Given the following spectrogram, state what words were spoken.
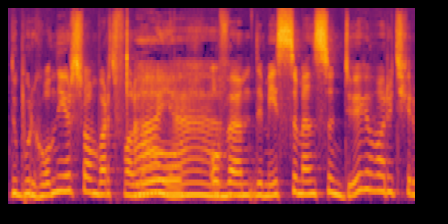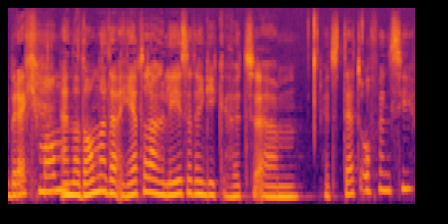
De Bourgondiërs van Bart van Ah, ja. of ehm, De meeste mensen deugen van Rutger Bregman. En dat andere, dat, jij hebt dat al gelezen, denk ik, het, ehm het TED-offensief?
